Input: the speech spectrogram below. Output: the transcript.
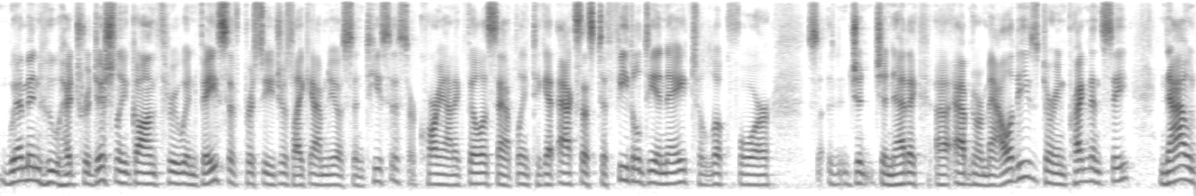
women who had traditionally gone through invasive procedures like amniocentesis or chorionic villus sampling to get access to fetal DNA to look for ge- genetic uh, abnormalities during pregnancy now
